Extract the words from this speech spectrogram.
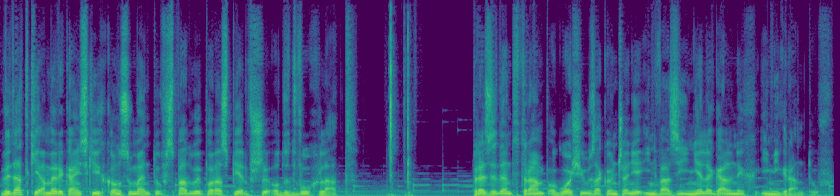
Wydatki amerykańskich konsumentów spadły po raz pierwszy od dwóch lat. Prezydent Trump ogłosił zakończenie inwazji nielegalnych imigrantów.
